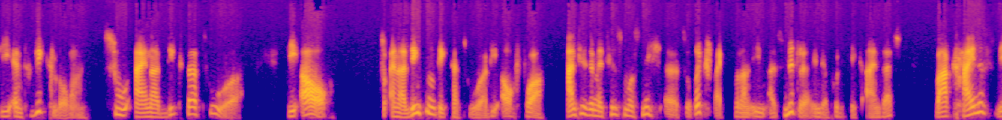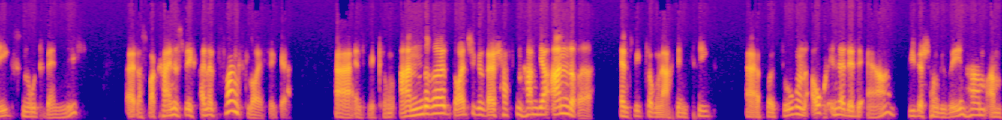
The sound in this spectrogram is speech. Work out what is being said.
die Entwicklung zu einer Diktatur, die auch zu einer linken Diktatur, die auch vor Antisemitismus nicht äh, zurückschreckt, sondern ihn als Mittel in der Politik einsetzt, war keineswegs notwendig. Äh, das war keineswegs eine zwangsläufige äh, Entwicklung. Andere deutsche Gesellschaften haben ja andere Entwicklungen nach dem Krieg äh, vollzogen. Und auch in der DDR, wie wir schon gesehen haben am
